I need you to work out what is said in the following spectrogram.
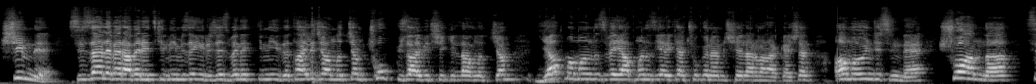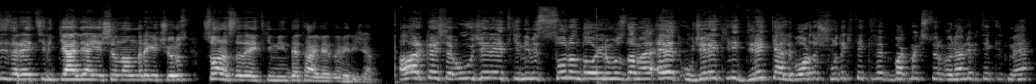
Şimdi sizlerle beraber etkinliğimize gireceğiz. Ben etkinliği detaylıca anlatacağım. Çok güzel bir şekilde anlatacağım. Yapmamanız ve yapmanız gereken çok önemli şeyler var arkadaşlar. Ama öncesinde şu anda sizlere etkinlik geldiği an yaşanılanlara geçiyoruz. Sonrasında da etkinliğin detaylarını vereceğim. Arkadaşlar UCL etkinliğimiz sonunda oyunumuzda mı? Evet UCL etkinliği direkt geldi. Bu arada şuradaki teklife bir bakmak istiyorum. Önemli bir teklif mi?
